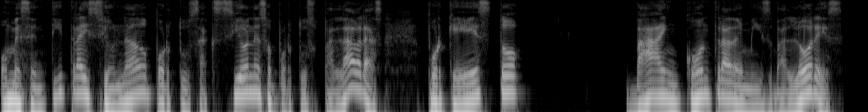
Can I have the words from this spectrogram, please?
o me sentí traicionado por tus acciones o por tus palabras, porque esto va en contra de mis valores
